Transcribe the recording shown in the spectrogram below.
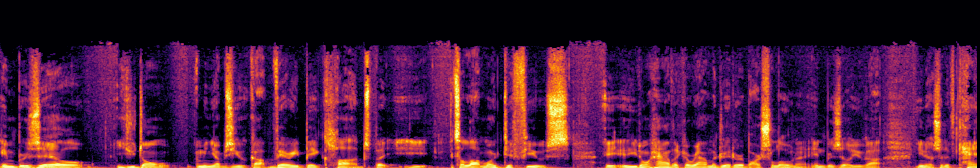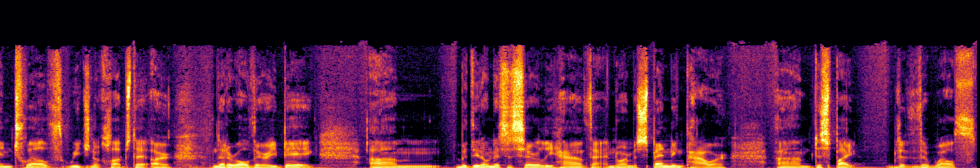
in Brazil you don't. I mean, obviously you've got very big clubs, but you, it's a lot more diffuse. You don't have like a Real Madrid or a Barcelona in Brazil. You got you know sort of 10, 12 regional clubs that are that are all very big, um, but they don't necessarily have that enormous spending power, um, despite the, the wealth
